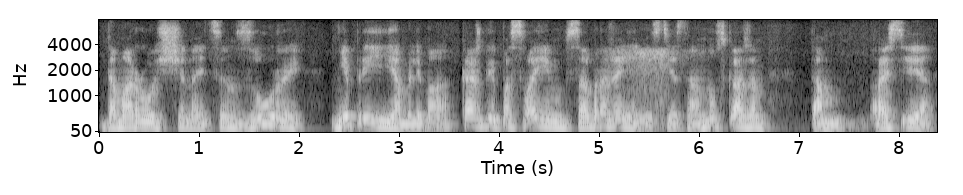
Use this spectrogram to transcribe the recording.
доморощенной цензуры неприемлема. Каждый по своим соображениям, естественно. Ну, скажем, там Россия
